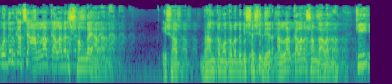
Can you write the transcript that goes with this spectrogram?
ওদের কাছে কালামের আলাদা। এসব ভ্রান্ত মতবাদে বিশ্বাসীদের আল্লাহর কালামের সঙ্গে আলাদা। কি?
